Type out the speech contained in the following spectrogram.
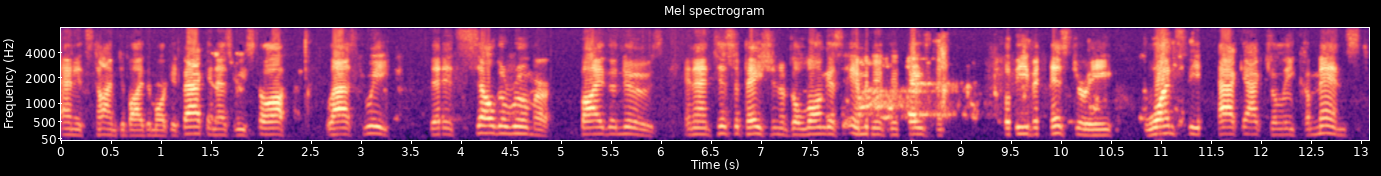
and it's time to buy the market back. And as we saw last week, that it's sell the rumor, buy the news in anticipation of the longest imminent invasion believe in history. Once the attack actually commenced,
